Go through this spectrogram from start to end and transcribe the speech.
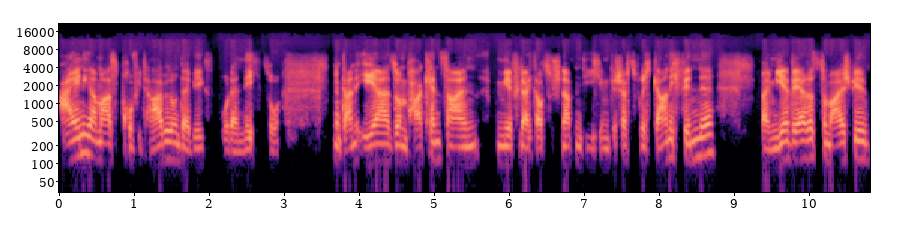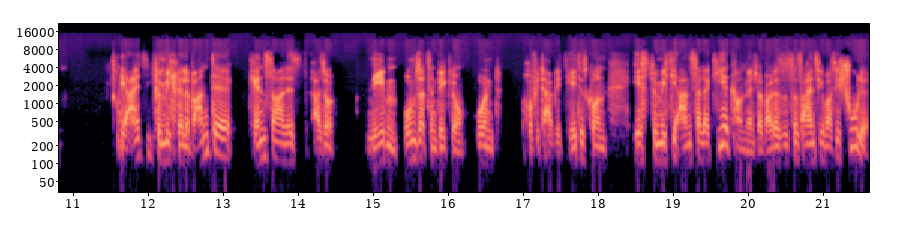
einigermaßen profitabel unterwegs oder nicht so? Und dann eher so ein paar Kennzahlen mir vielleicht auch zu schnappen, die ich im Geschäftsbericht gar nicht finde. Bei mir wäre es zum Beispiel, die einzig für mich relevante Kennzahl ist, also neben Umsatzentwicklung und Profitabilität des Kunden, ist für mich die Anzahl der Key Account Manager, weil das ist das Einzige, was ich schule.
